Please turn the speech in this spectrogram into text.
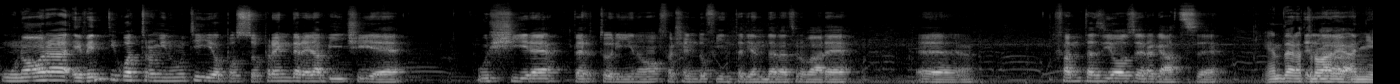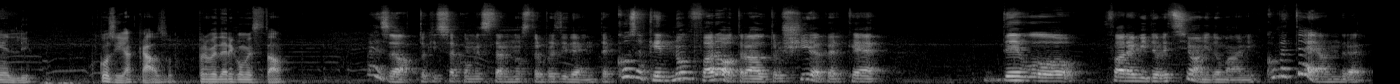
un'ora e 24 minuti io posso prendere la bici e uscire per Torino facendo finta di andare a trovare eh, fantasiose ragazze. E andare a Della- trovare Agnelli, così a caso, per vedere come sta. Esatto, chissà come sta il nostro presidente. Cosa che non farò, tra l'altro, uscire perché devo fare video lezioni domani. Come te, Andre.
